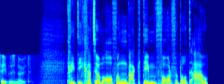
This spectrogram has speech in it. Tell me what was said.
sieht man es nicht. Kritik hat es ja am Anfang wegen dem Fahrverbot auch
